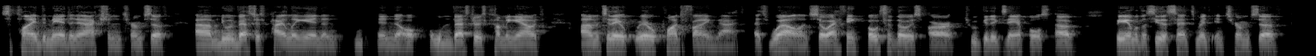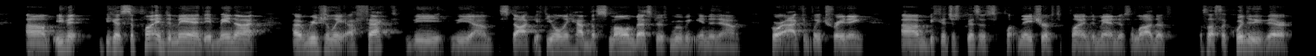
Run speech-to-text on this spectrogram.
supply and demand in action in terms of um, new investors piling in and and uh, old investors coming out. Um, and so they, they were quantifying that as well. And so I think both of those are two good examples of being able to see the sentiment in terms of um, even because supply and demand, it may not originally affect the the um, stock if you only have the small investors moving in and out who are actively trading. Um, because just because of the nature of supply and demand, there's a lot of there's less liquidity there.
